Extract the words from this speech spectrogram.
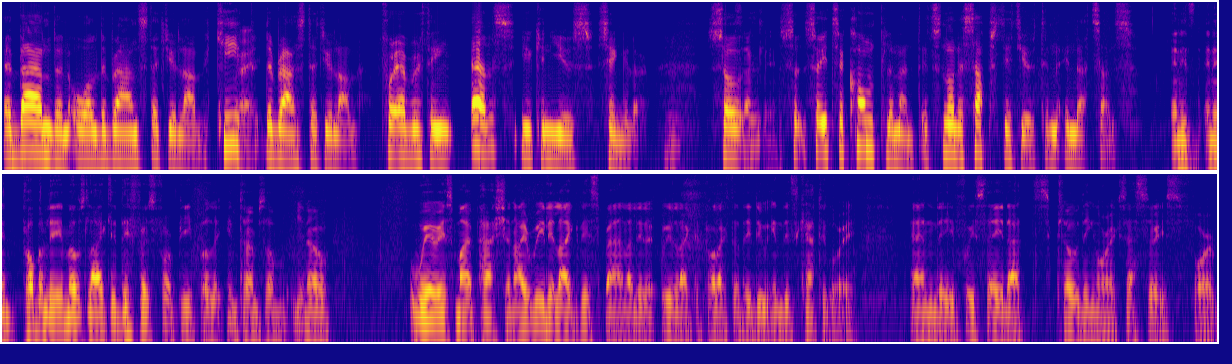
abandon all the brands that you love. Keep Right. the brands that you love. For everything else, you can use singular. So, Exactly. so, so it's a complement. It's not a substitute in, in that sense. and it's and it probably most likely differs for people in terms of you know where is my passion? I really like this brand. I really, like the product that they do in this category. And if we say that clothing or accessories for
